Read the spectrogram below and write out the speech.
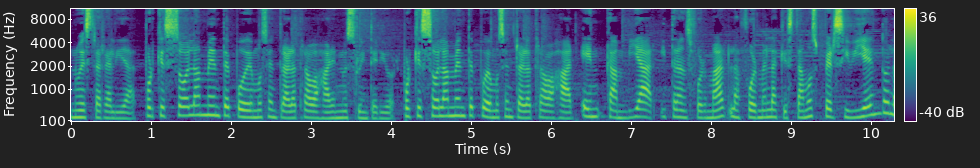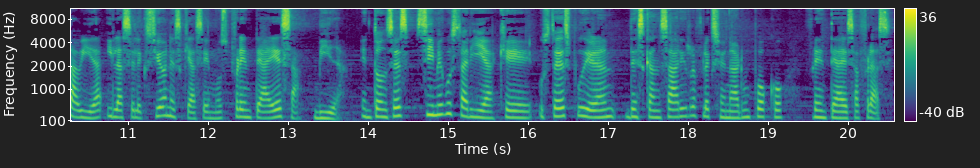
nuestra realidad, porque solamente podemos entrar a trabajar en nuestro interior, porque solamente podemos entrar a trabajar en cambiar y transformar la forma en la que estamos percibiendo la vida y las elecciones que hacemos frente a esa vida. Entonces, sí me gustaría que ustedes pudieran descansar y reflexionar un poco frente a esa frase.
